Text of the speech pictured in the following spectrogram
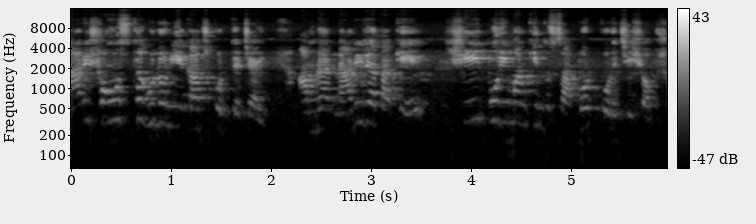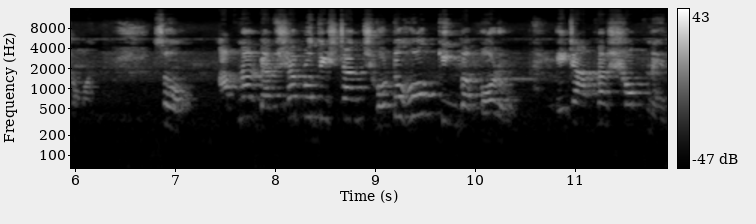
নারী সংস্থাগুলো নিয়ে কাজ করতে চাই। আমরা নারীরা তাকে সেই পরিমাণ কিন্তু সাপোর্ট করেছি সব সময়। সো আপনার ব্যবসা প্রতিষ্ঠান ছোট হোক কিংবা বড়, এটা আপনার স্বপ্নের,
